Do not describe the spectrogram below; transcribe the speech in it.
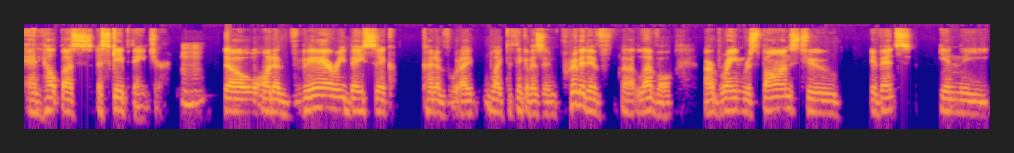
and help us escape danger. Mm-hmm. So, on a very basic kind of what I like to think of as a primitive uh, level, our brain responds to events in the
